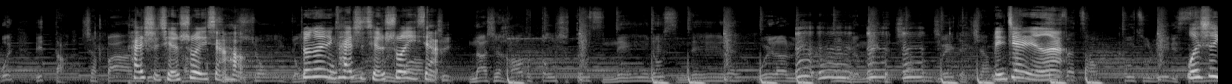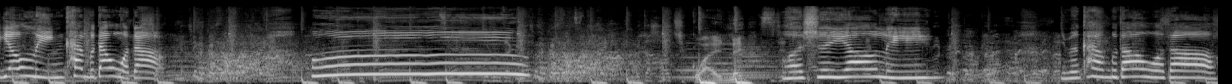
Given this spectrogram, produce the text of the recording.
为你打下半。开始前说一下哈，墩墩你开始前说一下。嗯嗯嗯嗯嗯，没见人啊，我是幽灵，看不到我的。哦，我是幽灵。你们看不到我的，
